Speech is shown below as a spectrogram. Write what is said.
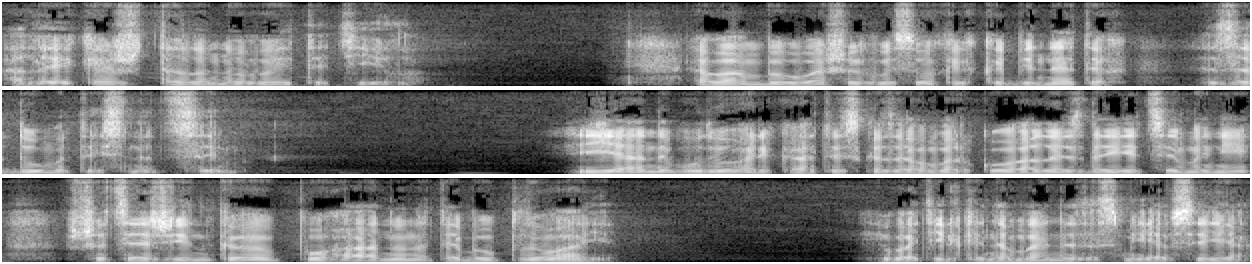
Але яке ж талановите тіло. Вам би у ваших високих кабінетах задуматись над цим. Я не буду гарькати, сказав Марко, але здається мені, що ця жінка погано на тебе впливає. Хіба тільки на мене, засміявся я.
